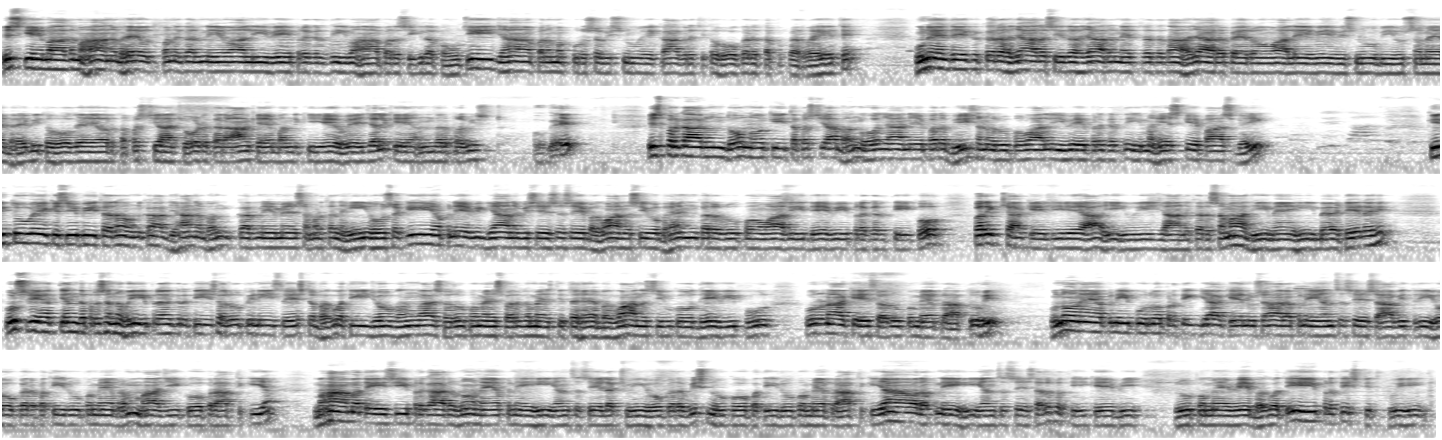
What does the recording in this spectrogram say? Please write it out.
इसके बाद महान भय उत्पन्न करने वाली वे प्रकृति वहाँ पर शीघ्र पहुँची, जहाँ परम पुरुष विष्णु एकाग्रचित होकर तप कर रहे थे। उन्हें देख कर हज़ार सिर, हज़ार नेत्र तथा हज़ार पैरों वाले वे विष्णु भी उस समय भयभीत हो गए और तपस्या छोड़कर आँखें बंद किए हुए जल के अंदर प्रविष्ट हो गए। इस प्रकार उन दोनों की तपस्या भंग हो जाने पर भीषण रूप वाली वे प्रकृति महेश के पास गई। किंतु वे किसी भी तरह उनका ध्यान भंग करने में समर्थ नहीं हो सकी। अपने विज्ञान विशेष से भगवान शिव भयंकर रूपों वाली देवी प्रकृति को परीक्षा के लिए आई हुई जानकर समाधि में ही बैठे रहे। उससे अत्यंत प्रसन्न हुई प्रकृति स्वरूपिणी श्रेष्ठ भगवती, जो गंगा स्वरूप में, स्वर्ग में स्थित है। भगवान शिव को देवी पूर्णा के स्वरूप में प्राप्त हुई। उन्होंने अपनी पूर्व प्रतिज्ञा के अनुसार अपने अंश से सावित्री होकर पति रूप में ब्रह्मा जी को प्राप्त किया। महामत इसी प्रकार उन्होंने अपने ही अंश से लक्ष्मी होकर विष्णु को पति रूप में प्राप्त किया और अपने ही अंश से सरस्वती के भी रूप में वे भगवती प्रतिष्ठित हुई।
